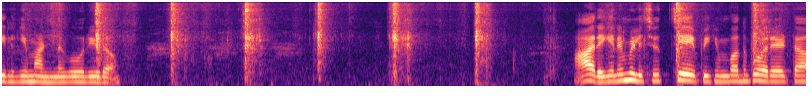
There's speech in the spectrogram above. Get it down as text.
കടക്കിലേക്ക് മണ്ണ് കോരിയിടാം ആരെങ്കിലും വിളിച്ച് ചെയ്യിപ്പിക്കുമ്പോൾ അത് പോരേട്ടാ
